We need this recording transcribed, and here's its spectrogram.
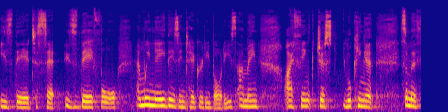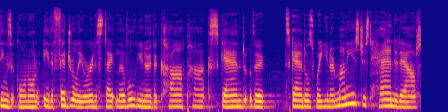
is there to set is there for, and we need these integrity bodies. I mean, I think just looking at some of the things that gone on either federally or at a state level, you know, the car park scandal, the scandals where you know money is just handed out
